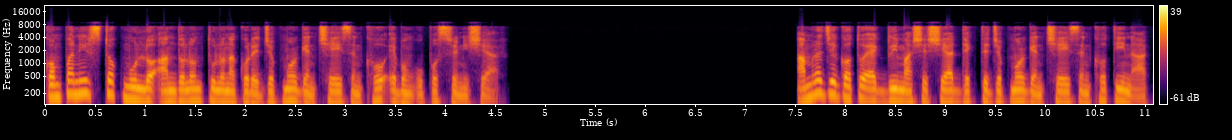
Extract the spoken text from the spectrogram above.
কোম্পানির স্টক মূল্য আন্দোলন তুলনা করে জপমর্গেন ছেইসেন খো এবং উপশ্রেণী শেয়ার। আমরা যে গত এক দুই মাসে শেয়ার দেখতে জপমর্গেন ছেইসেন খো তিন, আট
